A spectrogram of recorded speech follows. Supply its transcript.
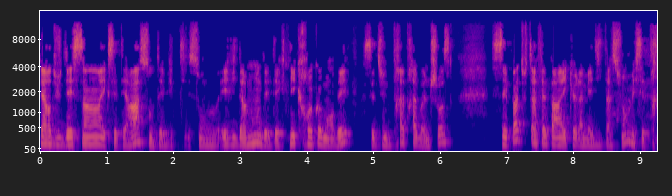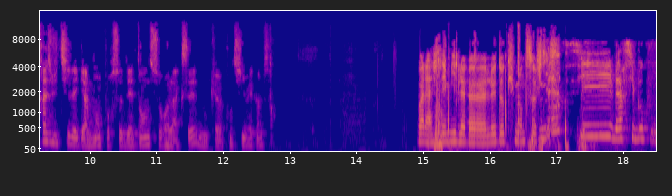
faire du dessin, etc., sont, sont évidemment des techniques recommandées. C'est une très très bonne chose. C'est pas tout à fait pareil que la méditation, mais c'est très utile également pour se détendre, se relaxer. Donc, euh, continuez comme ça. Voilà, j'ai mis le, document de Sophie. Merci, merci beaucoup.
